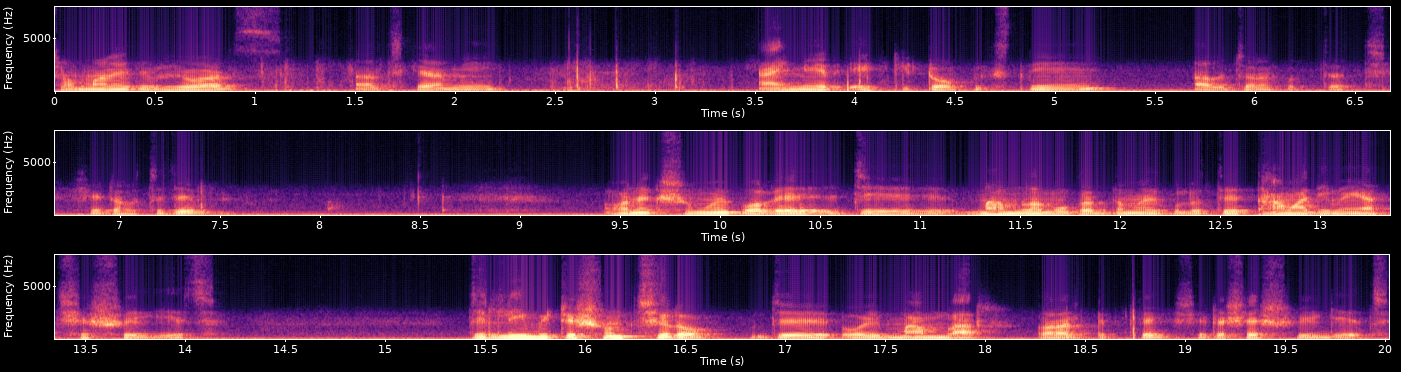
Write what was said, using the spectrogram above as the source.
সম্মানিত ভিউয়ার্স আজকে আমি আইনের একটি টপিকস নিয়ে আলোচনা করতে যাচ্ছি। সেটা হচ্ছে যে, অনেক সময় বলে যে, মামলা মোকদ্দমা এগুলোতে থামাদি মেয়াদ শেষ হয়ে গিয়েছে। যে লিমিটেশন ছিল যে ওই মামলার করার ক্ষেত্রে সেটা শেষ হয়ে গিয়েছে।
